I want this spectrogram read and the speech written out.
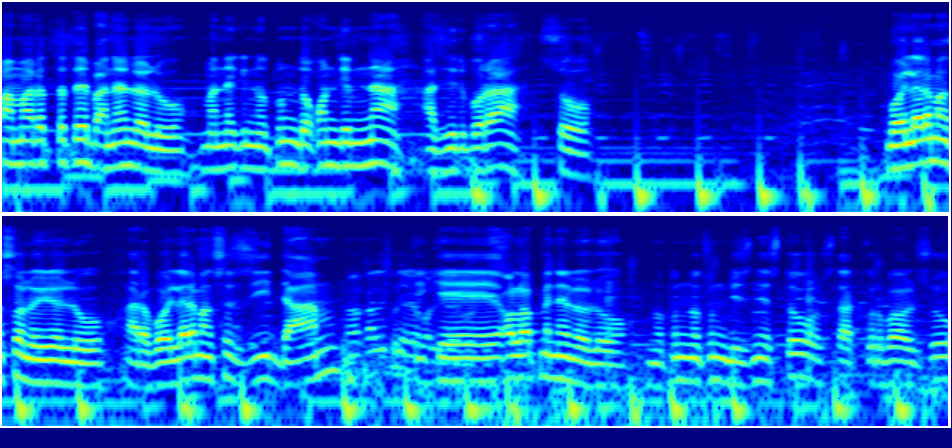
কামাৰত তাতে বনাই ল'লোঁ। মানে কি নতুন দোকান দিম না আজিৰ পৰা চ' ব্ৰইলাৰ মাংস লৈ ল'লোঁ আৰু ব্ৰইলাৰ মাংস যি দাম গতিকে অলপ মানে ল'লোঁ। নতুন নতুন বিজনেছটো ষ্টাৰ্ট কৰিব ওলছোঁ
